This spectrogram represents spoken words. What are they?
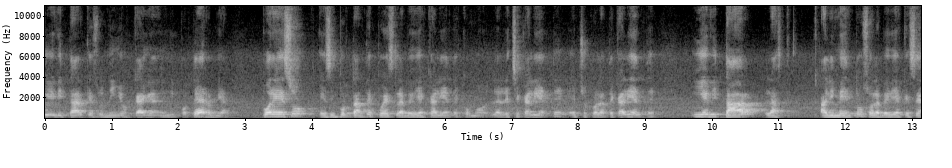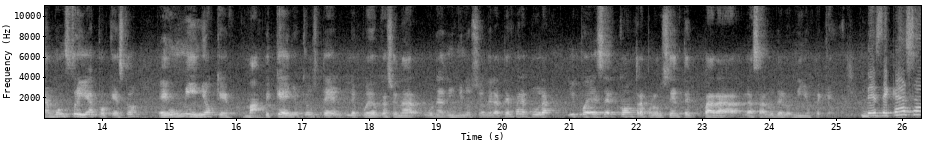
y evitar que sus niños caigan en hipotermia. Por eso es importante pues las bebidas calientes como la leche caliente, el chocolate caliente y evitar las alimentos o las bebidas que sean muy frías, porque esto en un niño que es más pequeño que usted le puede ocasionar una disminución de la temperatura y puede ser contraproducente para la salud de los niños pequeños. Desde casa,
